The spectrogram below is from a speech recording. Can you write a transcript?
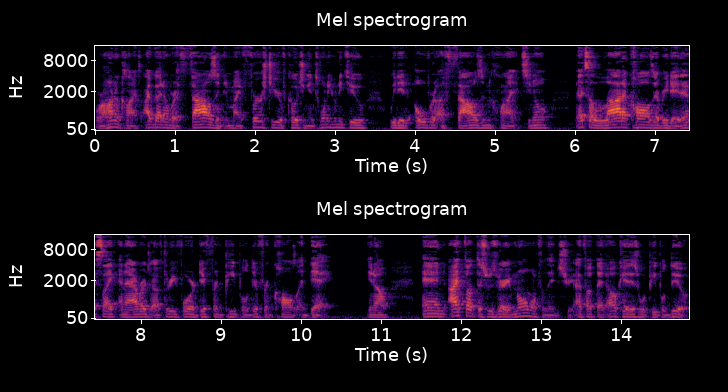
or 100 clients. I've got over a thousand in my first year of coaching. In 2022, we did over a thousand clients. You know, that's a lot of calls every day. That's like an average of three, four different people, different calls a day you know? And I thought this was very normal for the industry. I thought that, okay, this is what people do.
